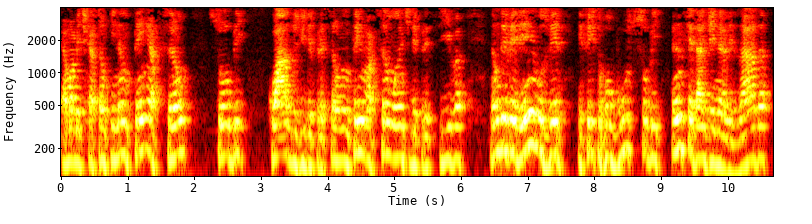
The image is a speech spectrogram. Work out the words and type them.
é uma medicação que não tem ação sobre quadros de depressão, não tem uma ação antidepressiva, não deveremos ver efeito robusto sobre ansiedade generalizada,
